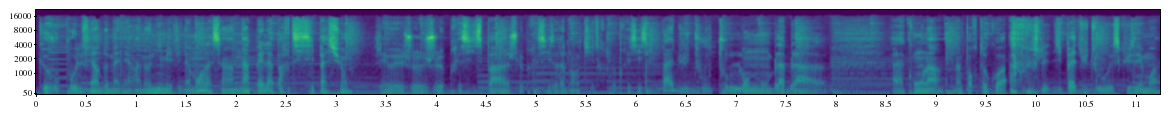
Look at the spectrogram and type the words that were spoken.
que vous pouvez le faire de manière anonyme, évidemment. Là, c'est un appel à participation. Je, je précise pas, je le préciserai dans le titre, je précise pas du tout tout le long de mon blabla euh, à la con là, n'importe quoi. je le dis pas du tout, excusez-moi.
